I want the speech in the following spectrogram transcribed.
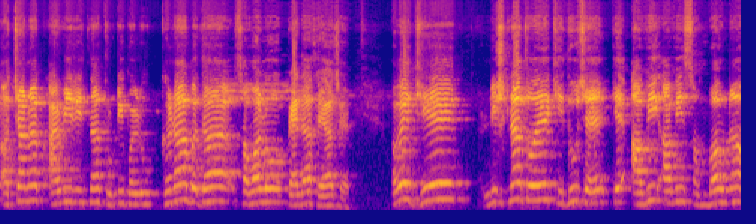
અચાનક આવી રીતના તૂટી પડ્યું? ઘણા બધા સવાલો પેદા થયા છે. હવે જે નિષ્ણાતોએ કીધું છે કે આવી આવી સંભાવના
